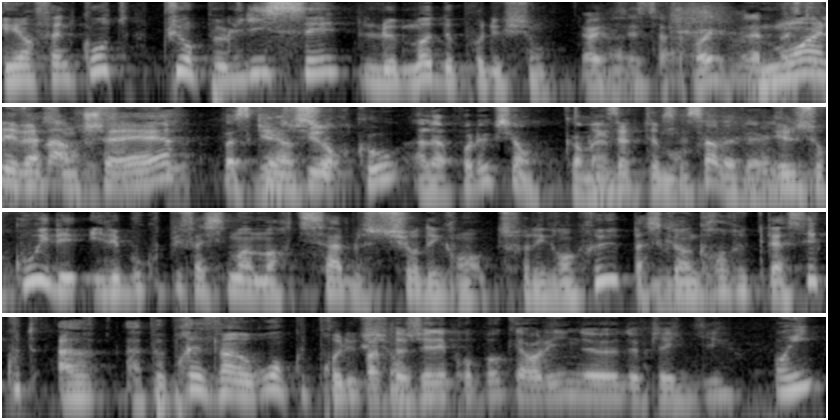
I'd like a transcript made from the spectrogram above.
et en fin de compte, plus on peut lisser le mode de production. Oui, c'est ça. Oui. Moins les vins sont chers, Parce qu'il y a un sûr. surcoût à la production, quand même. Exactement. C'est ça la vérité. Et le surcoût, il est, il est beaucoup plus facilement amortissable sur, des grands, sur les grands crus, parce qu'un grand cru classé coûte à, à peu près 20 euros en coût de production. Partagez les propos, Caroline, de, Pierre Oui,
